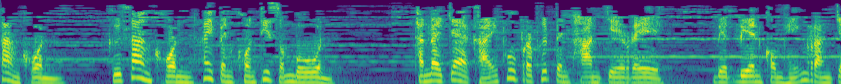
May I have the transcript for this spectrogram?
สร้างคน คือสร้างคนให้เป็นคนที่สมบูรณ์ ท่านได้แก้ไขผู้ประพฤติเป็นพานเจเร เบียดเบียนข่มเหงรังแก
